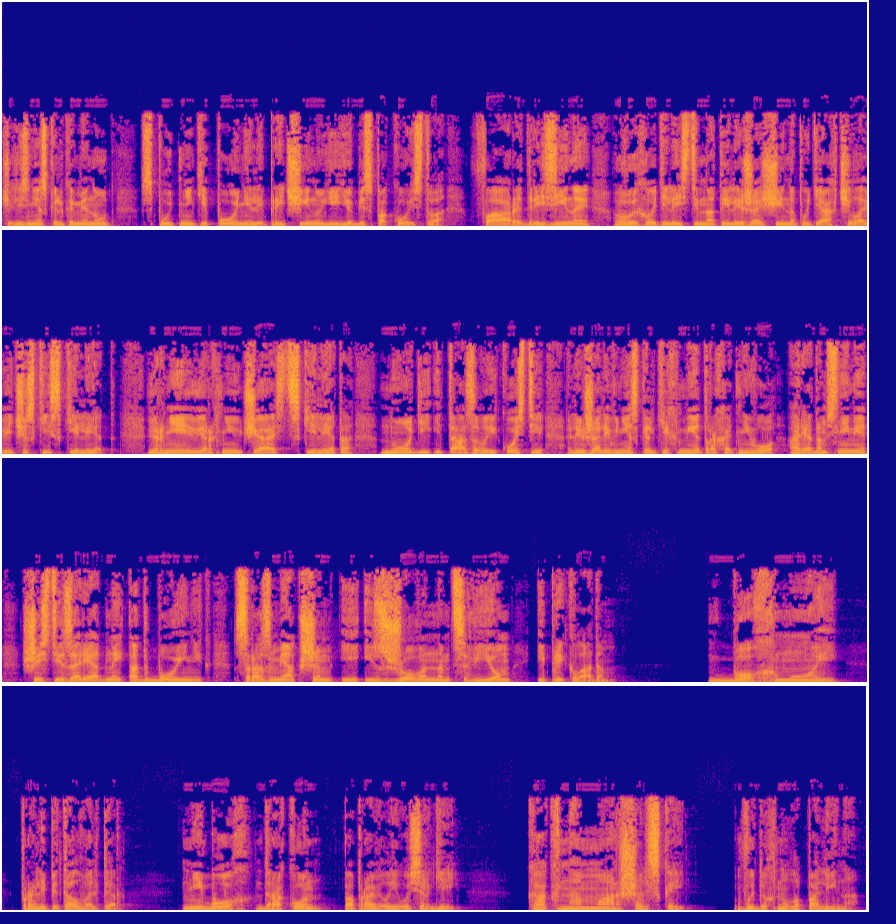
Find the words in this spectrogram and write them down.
Через несколько минут спутники поняли причину ее беспокойства. Фары, дрезины выхватили из темноты лежащий на путях человеческий скелет. Вернее, верхнюю часть скелета. Ноги и тазовые кости лежали в нескольких метрах от него, а рядом с ними шестизарядный отбойник с размякшим и изжеванным цевьем и прикладом. «Бог мой!» — пролепетал Вольтер. «Не бог, дракон!» Поправил его Сергей. Как на Маршальской, выдохнула Полина.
